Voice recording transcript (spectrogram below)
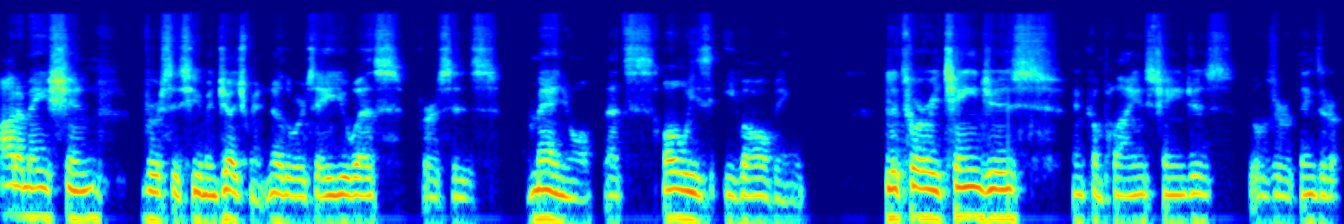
automation versus human judgment. In other words, AUS versus manual. That's always evolving. Regulatory changes and compliance changes those are things that are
